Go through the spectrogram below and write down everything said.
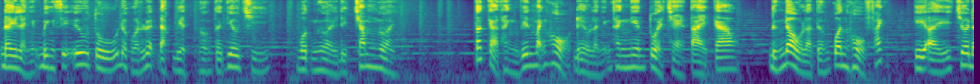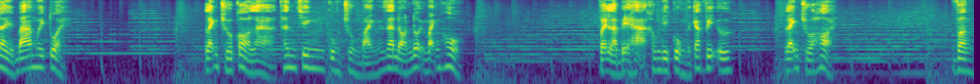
Đây là những binh sĩ ưu tú được huấn luyện đặc biệt hướng tới tiêu chí một người địch trăm người. Tất cả thành viên mãnh hổ đều là những thanh niên tuổi trẻ tài cao, đứng đầu là tướng quân hổ phách, khi ấy chưa đầy 30 tuổi. Lãnh chúa cỏ lả thân trinh cùng trùm bánh ra đón đội mãnh hổ. Vậy là bệ hạ không đi cùng với các vị ư? Lãnh chúa hỏi. Vâng,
